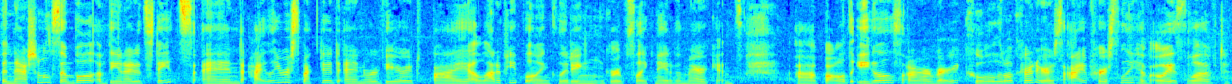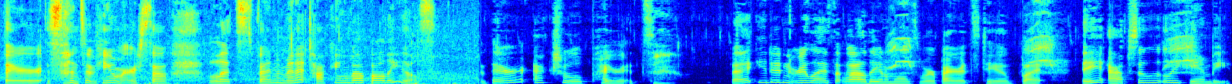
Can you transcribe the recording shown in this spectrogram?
The national symbol of the United States and highly respected and revered by a lot of people, including groups like Native Americans. Uh, bald eagles are very cool little critters. I personally have always loved their sense of humor, so let's spend a minute talking about bald eagles. They're actual pirates. Bet you didn't realize that wild animals were pirates too, but they absolutely can be.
